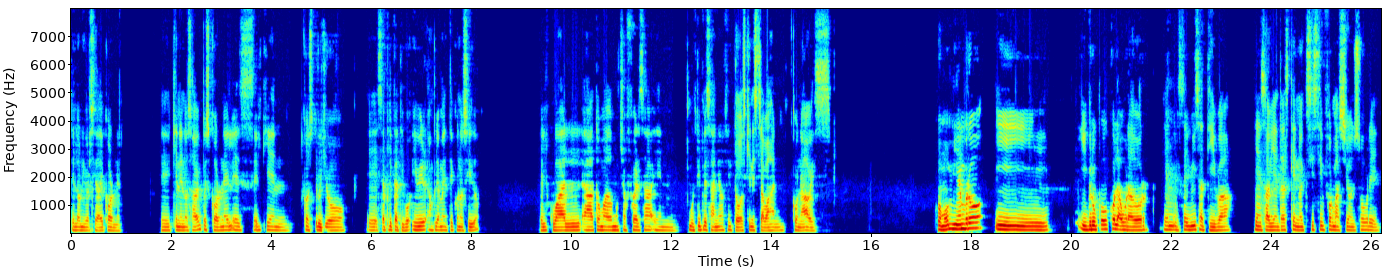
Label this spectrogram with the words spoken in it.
de la Universidad de Cornell. Eh, quienes no saben, pues Cornell es el quien construyó eh, ese aplicativo IBIR ampliamente conocido el cual ha tomado mucha fuerza en múltiples años en todos quienes trabajan con aves. Como miembro y, y grupo colaborador en esta iniciativa y en sabiendas que no existe información sobre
